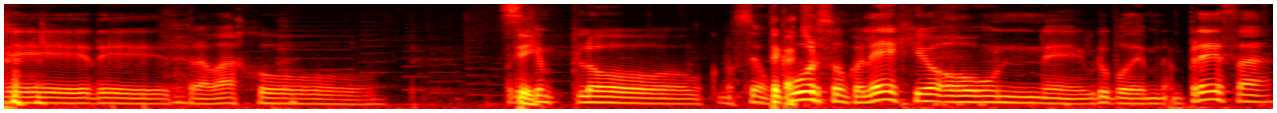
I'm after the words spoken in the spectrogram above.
de, de trabajo Por Sí. ejemplo, no sé, un Te cacho. curso, un colegio o un eh, grupo de una empresa.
